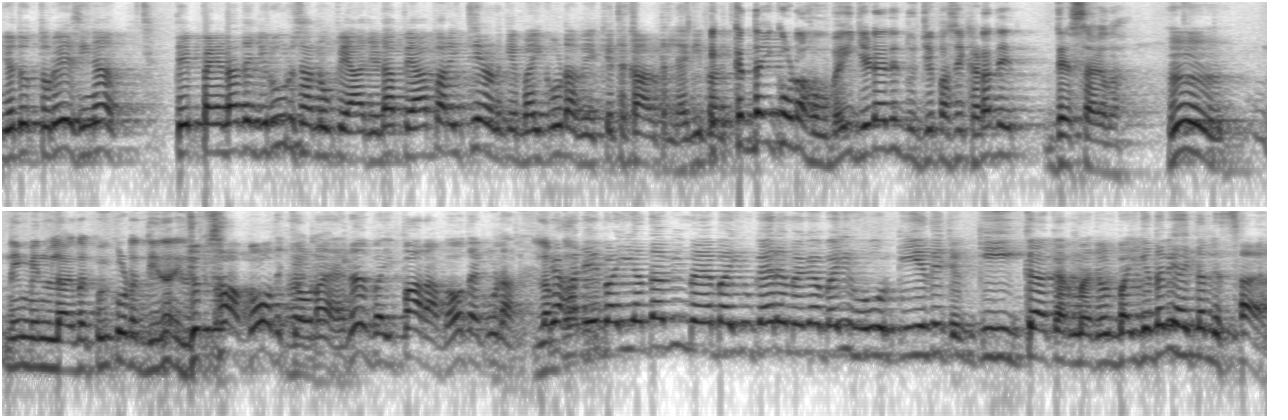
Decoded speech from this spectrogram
ਜਦੋਂ ਤੁਰੇ ਸੀ ਨਾ ਤੇ ਪੈਂਡਾ ਤੇ ਜਰੂਰ ਸਾਨੂੰ ਪਿਆ ਜਿਹੜਾ ਪਿਆ ਪਰ ਇੱਥੇ ਆਣ ਕੇ ਬਾਈ ਘੋੜਾ ਵੇਖ ਕੇ ਥਕਾਵਟ ਲੈ ਗਈ ਪਰ ਇੱਕ ਅੱਧਾ ਹੀ ਘੋੜਾ ਹੋਊ ਬਈ ਜਿਹੜਾ ਇਹਦੇ ਦੂਜੇ ਪਾਸੇ ਖੜਾ ਤੇ ਦਿਸ ਸਕਦਾ। ਹੂੰ। ਨਹੀਂ ਮੈਨੂੰ ਲੱਗਦਾ ਕੋਈ ਘੋੜਾ ਦੀਦਾ ਨਹੀਂ। ਜੁੱਸਾ ਬਹੁਤ ਚੌੜਾ ਹੈ ਨਾ ਬਾਈ ਭਾਰਾ ਬਹੁਤ ਹੈ ਘੋੜਾ। ਤੇ ਹਜੇ ਬਾਈ ਕਹਿੰਦਾ ਵੀ ਮੈਂ ਬਾਈ ਨੂੰ ਕਹਿ ਰਿਹਾ ਮੈਂ ਕਿਹਾ ਬਾਈ ਹੋਰ ਕੀ ਇਹਦੇ ਚ ਕੀ ਕ- ਕਰਨਾ ਚਾਹੁੰਦਾ ਬਾਈ ਕਹਿੰਦਾ ਵੀ ਹਜੇ ਤਾਂ ਲਿੱਸਾ ਹੈ।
